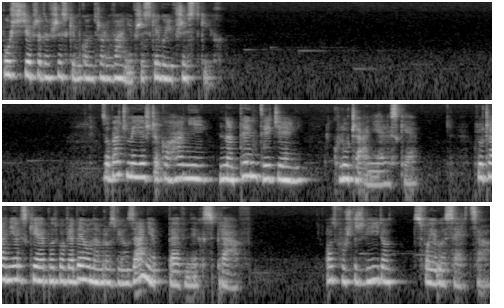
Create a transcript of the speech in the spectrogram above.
Puśćcie przede wszystkim kontrolowanie wszystkiego i wszystkich. Zobaczmy jeszcze, kochani, na ten tydzień klucze anielskie. Klucze anielskie podpowiadają nam rozwiązanie pewnych spraw. Otwórz drzwi do swojego serca.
